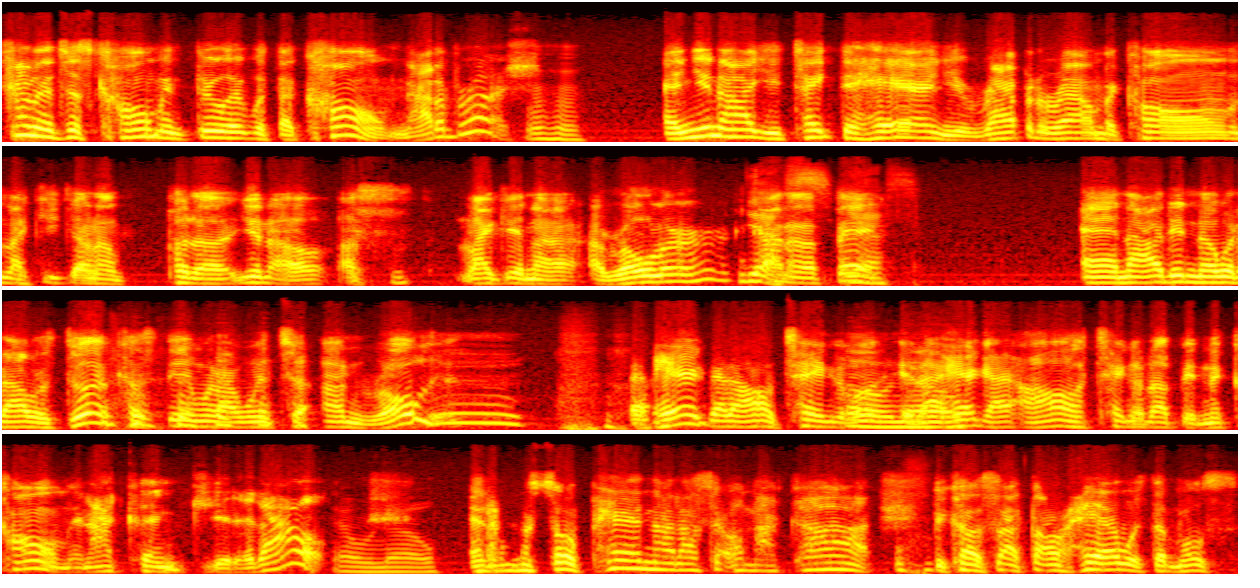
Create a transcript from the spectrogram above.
kind of just combing through it with a comb, not a brush. Mhm. And you know how you take the hair and you wrap it around the comb like you're gonna put a, you know, a, like in a, a roller Yes. kind of effect. yes. And I didn't know what I was doing because then when I went to unroll it, the hair got all tangled Oh, and no. the hair got all tangled up in the comb and I couldn't get it out. Oh no. And I was so paranoid. I said, "Oh my God," because I thought hair was the most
